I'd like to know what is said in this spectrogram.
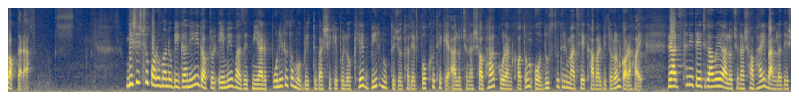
বক্তারা। বিশিষ্ট পরমাণু বিজ্ঞানী ডক্টর এম এ ওয়াজেদ মিয়ার পনেরোতম মৃত্যুবার্ষিকী উপলক্ষে বীর মুক্তিযোদ্ধাদের পক্ষ থেকে আলোচনা সভা, কোরআন খতম ও দুস্থদের মাঝে খাবার বিতরণ করা হয়। রাজধানী তেজগাঁওয়ে আলোচনা সভায় বাংলাদেশ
